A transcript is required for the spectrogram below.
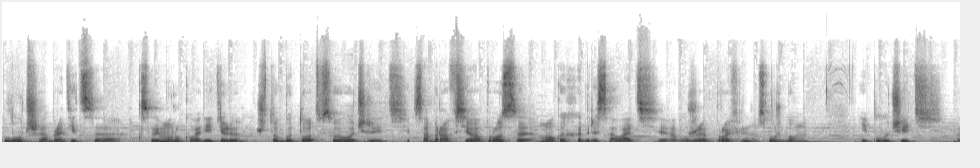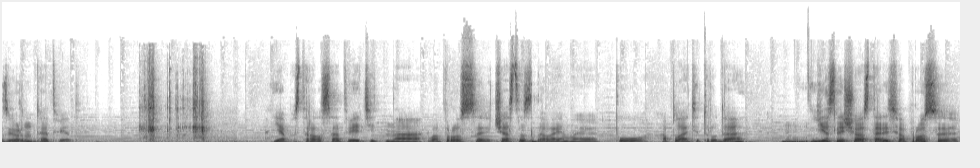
лучше обратиться к своему руководителю, чтобы тот, в свою очередь, собрав все вопросы, мог их адресовать э, уже профильным службам и получить развернутый ответ. Я постарался ответить на вопросы, часто задаваемые по оплате труда. Если еще остались вопросы,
